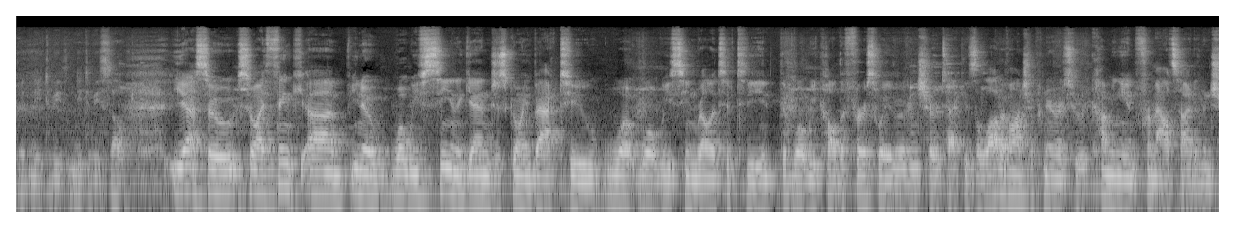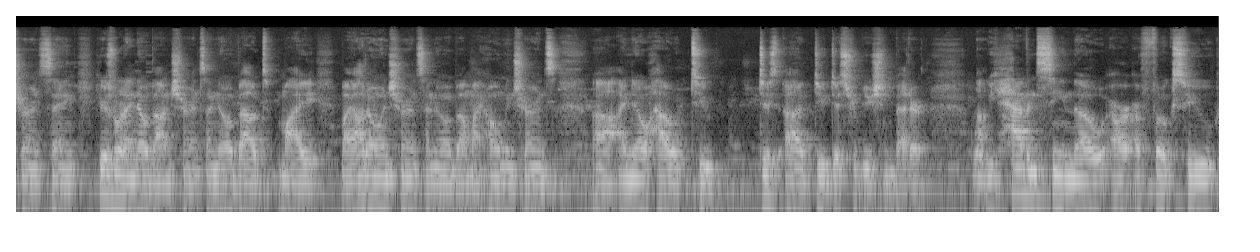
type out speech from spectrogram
That need to be need to be solved? Yeah, so so I think um, you know what we've seen again, just going back to what what we've seen relative to the, the, what we call the first wave of insurtech is a lot of entrepreneurs who are coming in from outside of insurance, saying, "Here's what I know about insurance. I know about my my auto insurance. I know about my home insurance. Uh, I know how to dis, uh, do distribution better." What we haven't seen though are, are, folks who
